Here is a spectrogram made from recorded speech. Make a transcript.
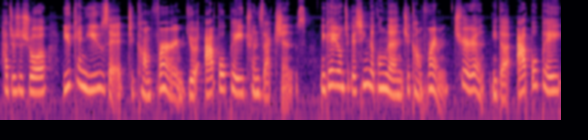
它就是说，You can use it to confirm your Apple Pay transactions。你可以用这个新的功能去 confirm 确认你的 Apple Pay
